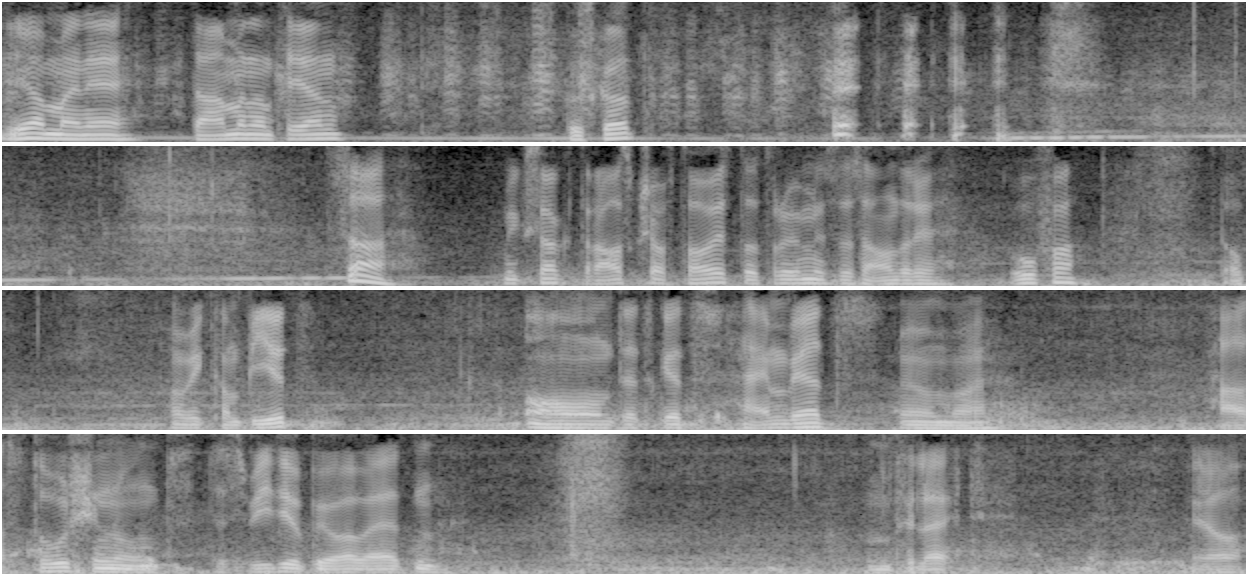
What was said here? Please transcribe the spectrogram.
Ja, meine Damen und Herren, grüß Gott. So, wie gesagt, rausgeschafft habe. Da drüben ist das andere Ufer. Da habe ich kampiert. Und jetzt geht es heimwärts. Werden mal heiß duschen und das Video bearbeiten. Und vielleicht ja,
